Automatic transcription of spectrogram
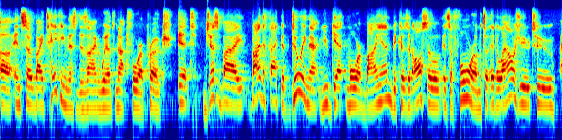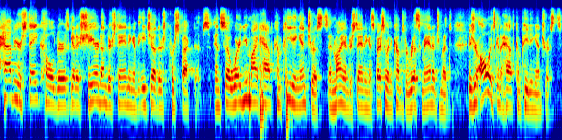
Uh, and so by taking this design with not for approach, it just by by the fact of doing that, you get more buy-in because it also it's a forum. So it allows you to have your stakeholders get a shared understanding of each other's perspectives. And so where you might have competing interests, in my understanding, especially when it comes to risk management, is you're always going to have competing interests.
